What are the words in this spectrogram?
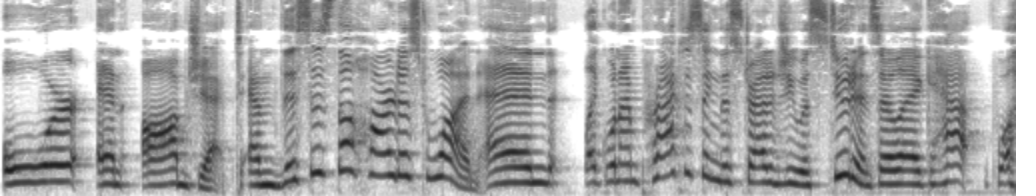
or an object. And this is the hardest one. And like when I'm practicing this strategy with students, they're like, well,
